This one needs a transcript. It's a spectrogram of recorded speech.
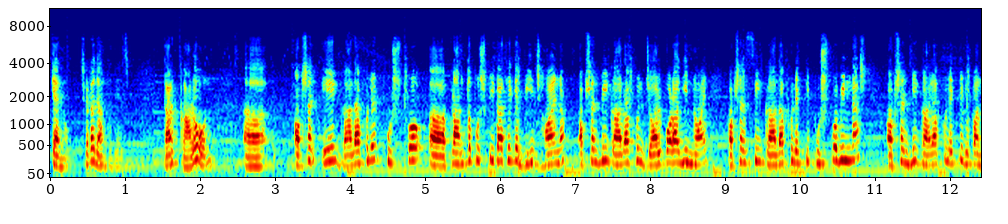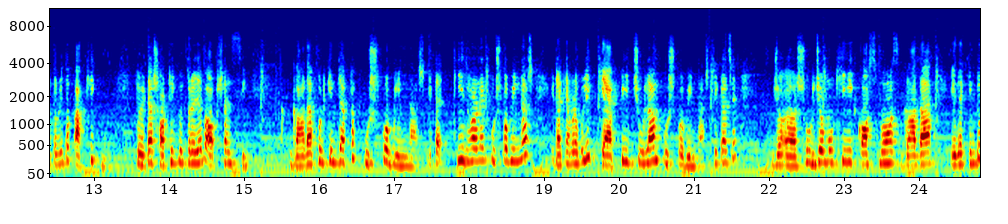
কেন? সেটা জানতে চেয়েছে। তার কারণ অপশন এ গাঁদা ফুলের পুষ্প প্রান্ত পুষ্পিকা থেকে বীজ হয় না। অপশন বি গাঁদা ফুল জল পরাগী নয়। অপশন সি গাঁদা ফুল একটি পুষ্পবিন্যাস। অপশন ডি গাঁদা ফুল একটি রূপান্তরিত কাক্ষিক মূল তো এটা সঠিক উত্তরে যাবে অপশন সি গাঁদা ফুল কিন্তু একটা পুষ্পবিন্যাস। এটা কি ধরনের পুষ্পবিন্যাস? এটাকে আমরা বলি ক্যাপিচুলাম পুষ্পবিন্যাস, ঠিক আছে? সূর্যমুখী, কসমস, গাঁদা, এদের কিন্তু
